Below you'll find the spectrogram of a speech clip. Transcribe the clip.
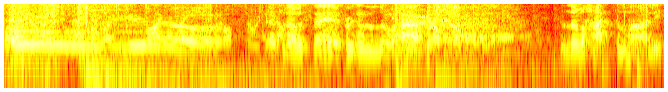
Oh, right here. Buy station costs are That's what I was saying. Prison's a little hot. It's a little hot tamale.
